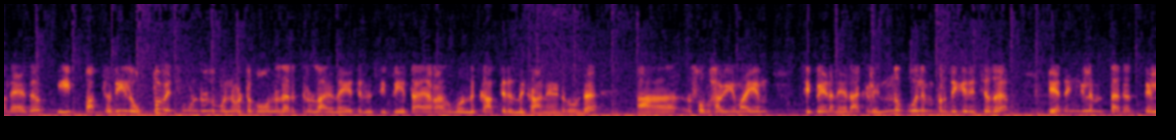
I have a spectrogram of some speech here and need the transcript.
അതായത് ഈ പദ്ധതിയിൽ ഒപ്പുവെച്ചുകൊണ്ടുള്ള മുന്നോട്ട് പോകുന്ന തരത്തിലുള്ള അനുനയത്തിന് സി പി ഐ തയ്യാറാകുമോ എന്ന് കാത്തിരുന്ന് കാണേണ്ടതുണ്ട്. സ്വാഭാവികമായും സി പി ഐയുടെ നേതാക്കൾ ഇന്ന് പോലും പ്രതികരിച്ചത് ഏതെങ്കിലും തരത്തിൽ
